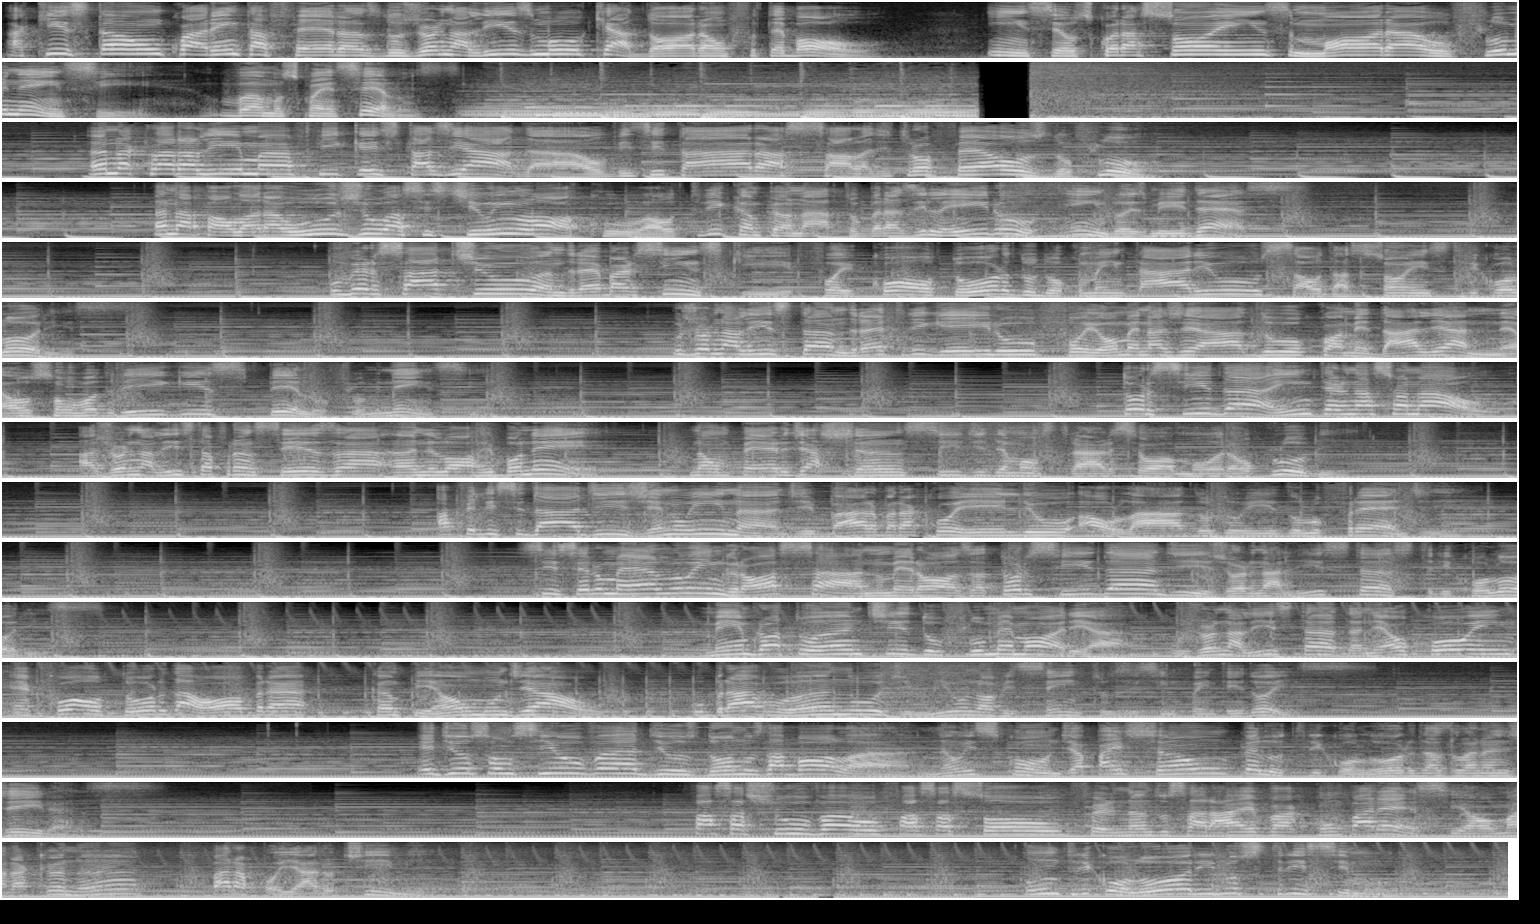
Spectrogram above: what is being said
Aqui estão 40 feras do jornalismo que adoram futebol. E em seus corações mora o Fluminense. Vamos conhecê-los? Ana Clara Lima fica extasiada ao visitar a sala de troféus do Flu. Ana Paula Araújo assistiu em loco ao tricampeonato brasileiro em 2010. O versátil André Barcinski foi coautor do documentário Saudações Tricolores. O jornalista André Trigueiro foi homenageado com a medalha Nelson Rodrigues pelo Fluminense. Torcida Internacional. A jornalista francesa Anne-Laure Bonnet não perde a chance de demonstrar seu amor ao clube. A felicidade genuína de Bárbara Coelho ao lado do ídolo Fred. Cícero Melo engrossa a numerosa torcida de jornalistas tricolores. Membro atuante do Flu Memória, o jornalista Daniel Cohen é coautor da obra Campeão Mundial, o bravo ano de 1952. Edilson Silva, de Os Donos da Bola, não esconde a paixão pelo tricolor das Laranjeiras. Faça chuva ou faça sol, Fernando Saraiva comparece ao Maracanã para apoiar o time. Um tricolor ilustríssimo,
